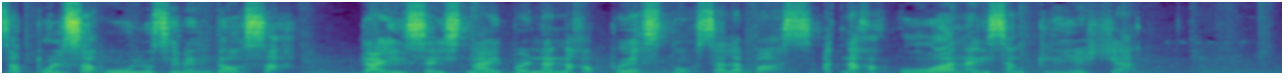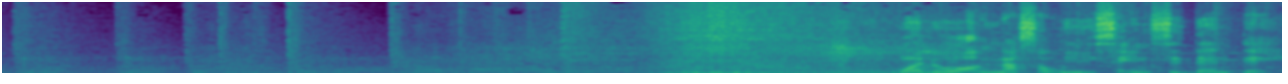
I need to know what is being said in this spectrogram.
Sa ulo si Mendoza dahil sa sniper na nakapwesto sa labas at nakakuha ng isang clear shot. Walo ang nasawi sa insidente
